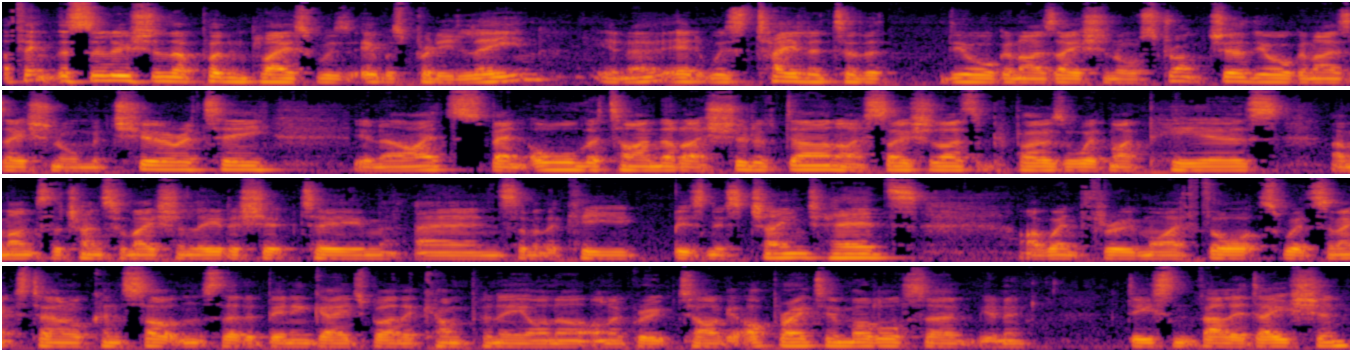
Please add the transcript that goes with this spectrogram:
I think the solution that put in place was it was pretty lean. You know, it was tailored to the the organizational structure, the organizational maturity, you know, I spent all the time that I should have done. I socialized the proposal with my peers amongst the transformation leadership team and some of the key business change heads. I went through my thoughts with some external consultants that had been engaged by the company on a, on a group target operating model. So, you know, decent validation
